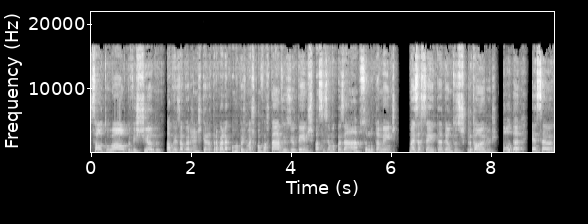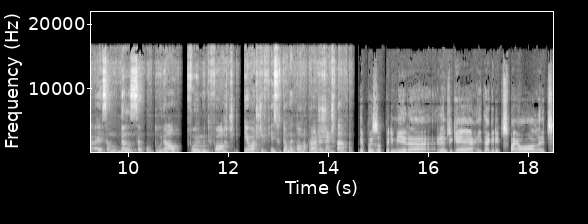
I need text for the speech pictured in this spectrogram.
salto alto, vestido, talvez agora a gente queira trabalhar com roupas mais confortáveis. E o tênis passa a ser uma coisa absolutamente mais aceita dentro dos escritórios. Toda essa, essa mudança cultural foi muito forte e eu acho difícil ter um retorno para onde a gente estava. Depois da Primeira Grande Guerra e da gripe espanhola, etc.,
